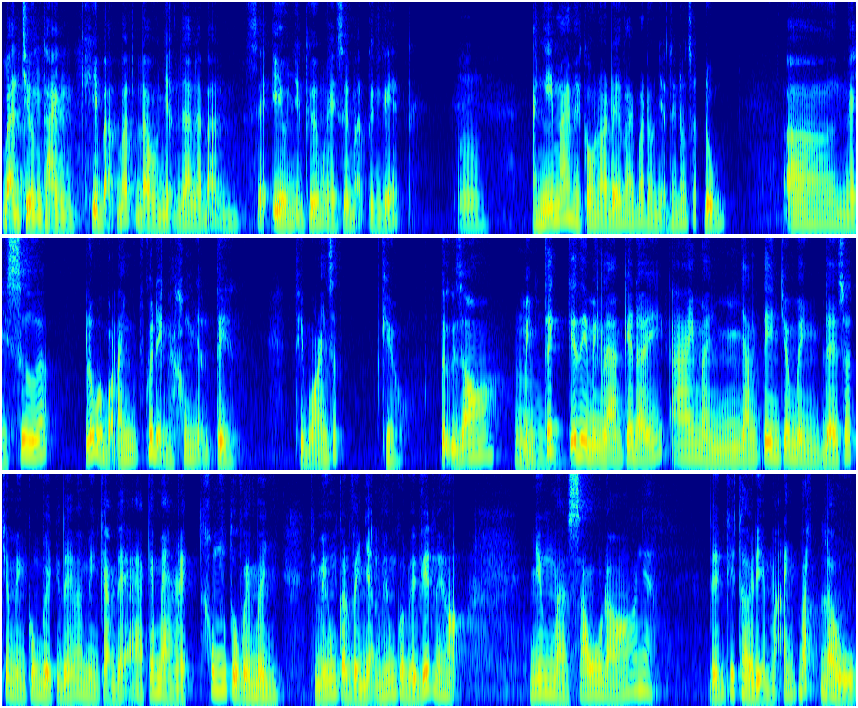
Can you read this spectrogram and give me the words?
bạn trưởng thành khi bạn bắt đầu nhận ra là bạn sẽ yêu những thứ mà ngày xưa bạn từng ghét. Ừ. anh nghĩ mãi về câu nói đấy và anh bắt đầu nhận thấy nó rất đúng. Ờ, ngày xưa lúc mà bọn anh quyết định là không nhận tiền thì bọn anh rất kiểu tự do. Mình Ừ. thích cái gì mình làm cái đấy. Ai mà nhắn tin cho mình đề xuất cho mình công việc cái đấy mà mình cảm thấy à cái mảng này không thuộc về mình thì mình không cần phải nhận mình không cần phải viết về họ. Nhưng mà sau đó nha đến cái thời điểm mà anh bắt đầu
